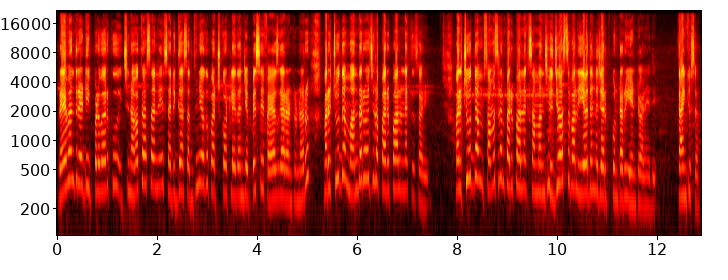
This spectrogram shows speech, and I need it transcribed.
రేవంత్ రెడ్డి ఇప్పటి వరకు ఇచ్చిన అవకాశాన్ని సరిగ్గా సద్వినియోగపరచుకోవట్లేదని చెప్పేసి ఫయాజ్ గారు అంటున్నారు. మరి చూద్దాం వంద రోజుల పరిపాలనకు సారీ మరి చూద్దాం సంవత్సరం పరిపాలనకు సంబంధించి విజయోత్సవాలు ఏ విధంగా జరుపుకుంటారు ఏంటో అనేది. థ్యాంక్ యూ సార్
